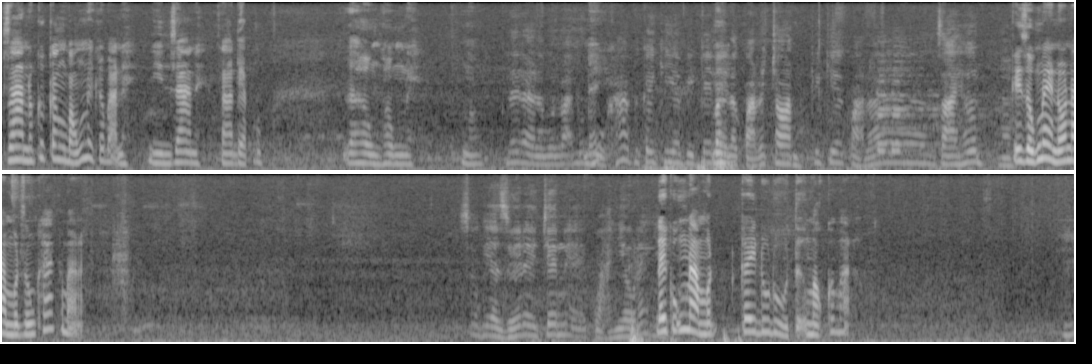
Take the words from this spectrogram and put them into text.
da nó cứ căng bóng này các bạn này. Nhìn da này da đẹp không? Da hồng hồng này. Ngon. đây là, là một loại bún củ khác với cây kia vì cây Vâng. này là quả nó tròn cây kia quả nó dài hơn. À. cái giống này nó là một giống khác các bạn ạ sau khi ở dưới đây trên này quả nhiều đấy. Đây cũng là một cây đu đủ tự mọc các bạn. Đấy.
